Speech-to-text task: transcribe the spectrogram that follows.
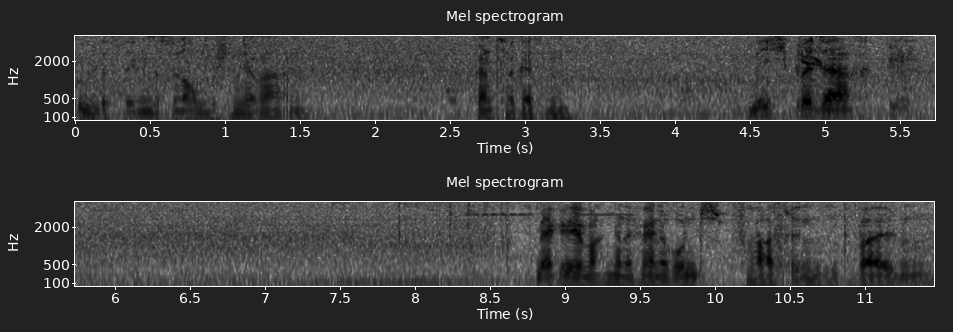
früh, deswegen müssen wir noch ein bisschen hier warten. Ganz vergessen. Nicht bedacht. Ich merke, wir machen eine kleine Rundfahrt in Siegwalden.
